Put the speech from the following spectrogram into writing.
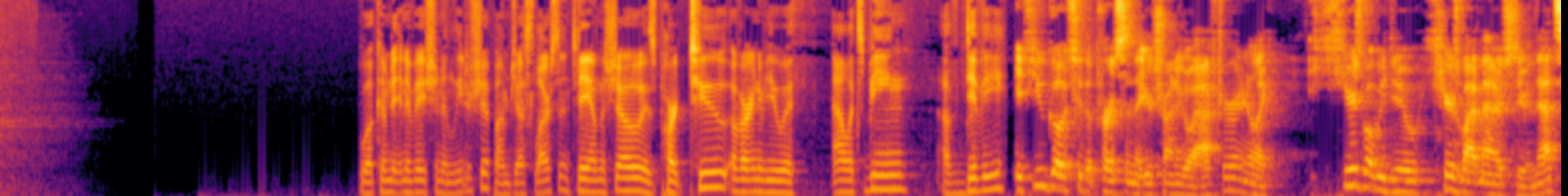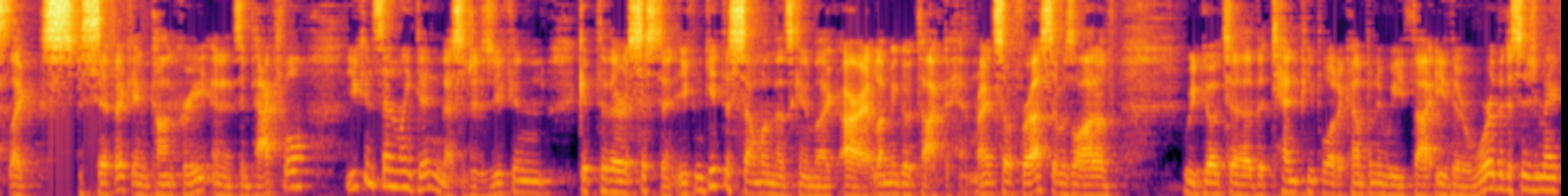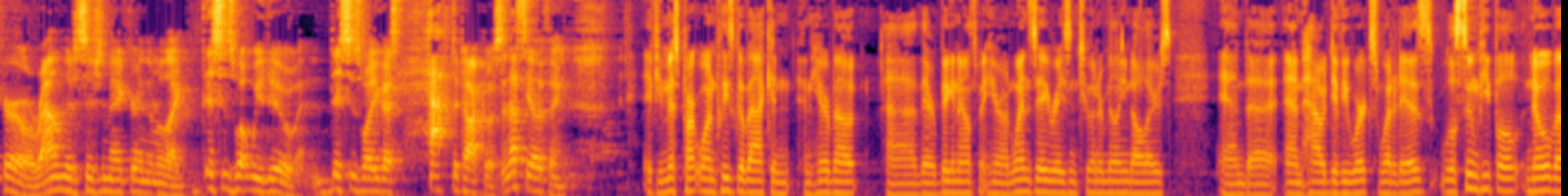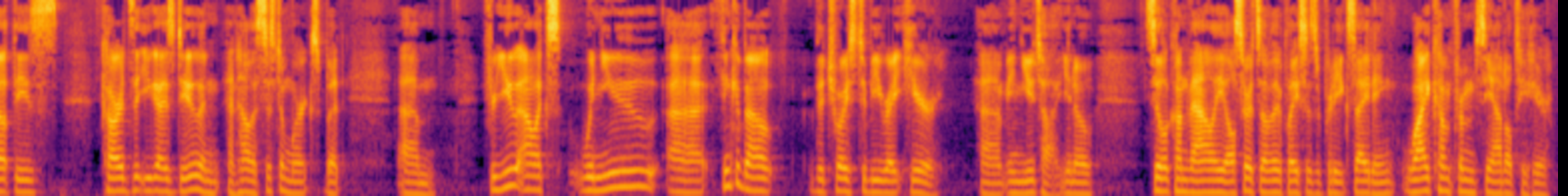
Welcome to Innovation and Leadership. I'm Jess Larson. Today on the show is part two of our interview with Alex Bean of Divvy. If you go to the person that you're trying to go after and you're like, here's what we do, here's why it matters to you, and that's like specific and concrete and it's impactful, you can send LinkedIn messages. You can get to their assistant. You can get to someone that's going to be like, all right, let me go talk to him, right? So for us, it was a lot of, we'd go to the 10 people at a company we thought either were the decision maker or around the decision maker and then we're like this is what we do and this is why you guys have to talk to us and that's the other thing If you missed part one, please go back and, and hear about uh, their big announcement here on Wednesday, raising $200 million, and, uh, and how Divvy works, what it is. We'll soon people know about these cards that you guys do and, and how the system works. But um, for you, Alex, when you uh, think about the choice to be right here um, in Utah, you know, Silicon Valley, all sorts of other places are pretty exciting. Why come from Seattle to here?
